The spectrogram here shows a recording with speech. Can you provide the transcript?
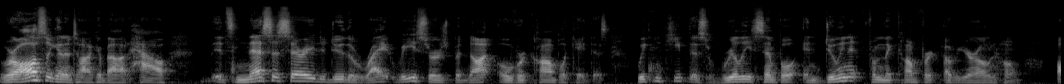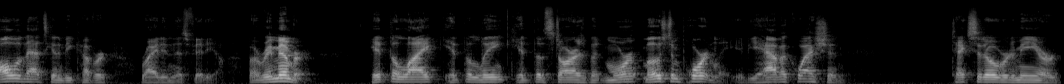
We're also going to talk about how it's necessary to do the right research but not overcomplicate this. We can keep this really simple and doing it from the comfort of your own home. All of that's going to be covered right in this video. But remember, hit the like, hit the link, hit the stars, but more most importantly, if you have a question, text it over to me or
